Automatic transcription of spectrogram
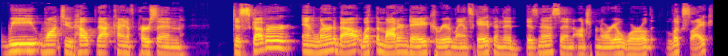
we want to help that kind of person discover and learn about what the modern day career landscape in the business and entrepreneurial world looks like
